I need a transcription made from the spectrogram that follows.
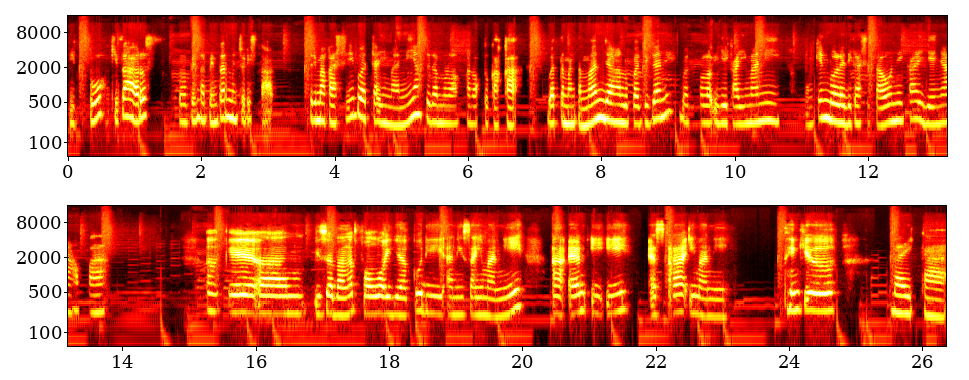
itu kita harus eh, pintar-pintar mencuri start. Terima kasih buat Kak Imani yang sudah meluangkan waktu kakak. Buat teman-teman, jangan lupa juga nih buat follow IG Kak Imani. Mungkin boleh dikasih tahu nih Kak IG-nya apa. Oke, okay, um, bisa banget follow IG aku di Anissa Imani, A N I I S A Imani. Thank you. Baik Kak.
